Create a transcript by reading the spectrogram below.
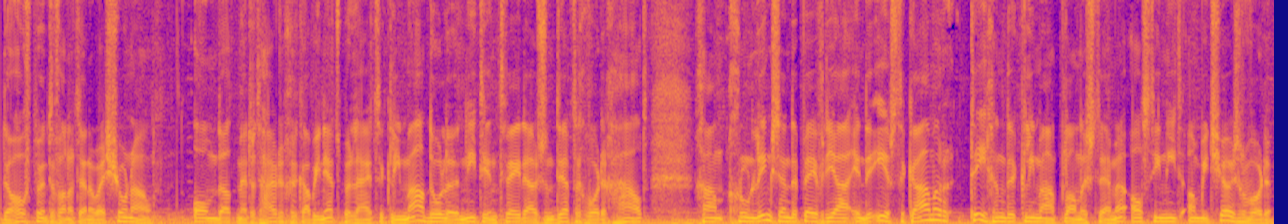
De hoofdpunten van het NOS-journaal. Omdat met het huidige kabinetsbeleid de klimaatdoelen niet in 2030 worden gehaald... gaan GroenLinks en de PvdA in de Eerste Kamer tegen de klimaatplannen stemmen... als die niet ambitieuzer worden.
